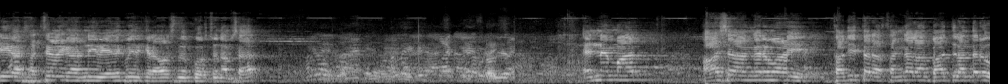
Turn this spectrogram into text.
డీడీ గారు సత్యనారాయణ గారిని వేదిక మీదకి రావాల్సింది కోరుతున్నాం సార్. ఎన్ఎంఆర్ ఆశా అంగన్వాడీ తదితర సంఘాల బాధ్యులందరూ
